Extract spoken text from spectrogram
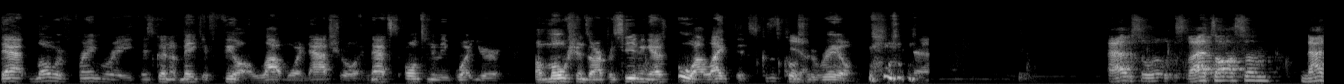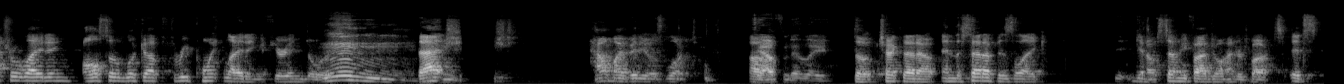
that lower frame rate is going to make it feel a lot more natural. And that's ultimately what your emotions are perceiving as, oh, I like this because it's closer Yeah. to real. absolutely. So that's awesome. Natural lighting. Also look up three point lighting if you're indoors. Mm. That changed how my videos looked. Uh, Definitely. So check that out. And the setup is like, you know, 75 to 100 bucks. It's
